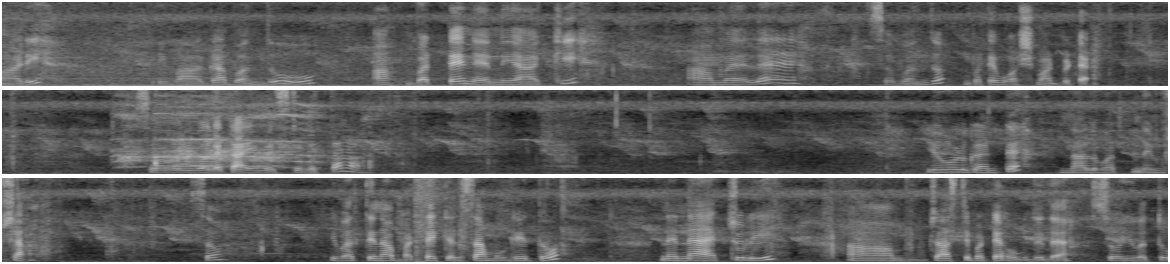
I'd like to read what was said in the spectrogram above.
ಮಾಡಿ ಇವಾಗ ಬಂದು ಬಟ್ಟೆ ನೆನೆ ಹಾಕಿ ಆಮೇಲೆ ಸೊ ಬಂದು ಬಟ್ಟೆ ವಾಶ್ ಮಾಡಿಬಿಟ್ಟೆ. ಸೊ ಇವಾಗ ಟೈಮ್ ಎಷ್ಟು ಗೊತ್ತಾ? ಏಳು ಗಂಟೆ ನಲ್ವತ್ತು ನಿಮಿಷ. ಸೊ ಇವತ್ತಿನ ಬಟ್ಟೆ ಕೆಲಸ ಮುಗೀತು. ನಿನ್ನೆ ಆ್ಯಕ್ಚುಲಿ ಜಾಸ್ತಿ ಬಟ್ಟೆ ಹೋಗ್ದಿದೆ. ಸೊ ಇವತ್ತು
